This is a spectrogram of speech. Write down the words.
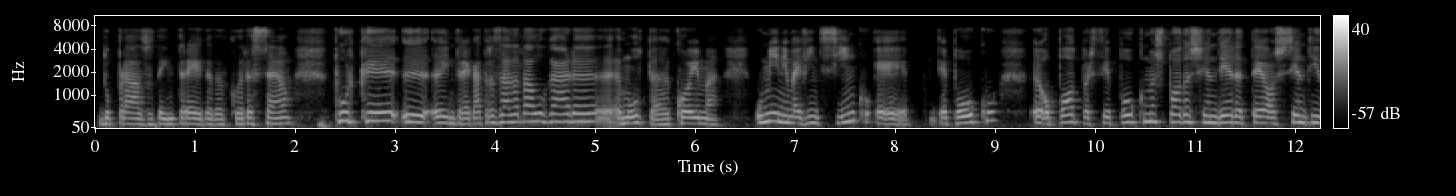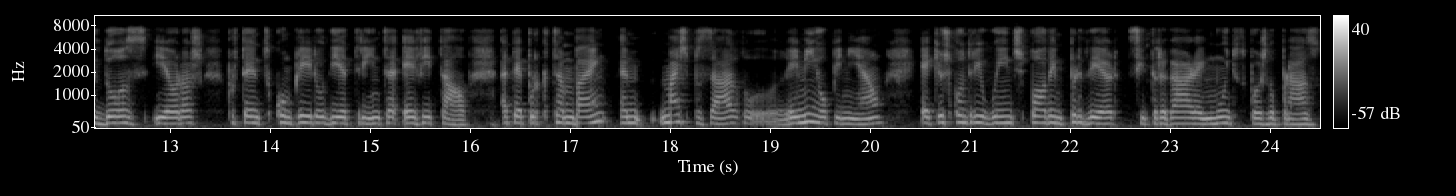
do prazo da entrega da declaração, porque eh, a entrega atrasada dá lugar a, a multa, a coima. O mínimo é 25, é, é pouco, eh, ou pode parecer pouco, mas pode ascender até aos 112 euros, portanto, cumprir o dia 30 é vital. Até porque também, mais pesado, em minha opinião, opinião é que os contribuintes podem perder, se entregarem muito depois do prazo,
